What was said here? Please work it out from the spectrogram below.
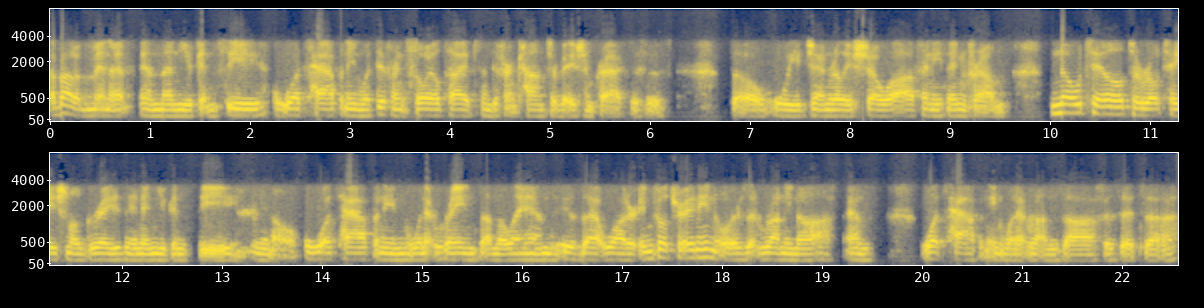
about a minute, and then you can see what's happening with different soil types and different conservation practices. So we generally show off anything from no-till to rotational grazing, and you can see, you know, what's happening when it rains on the land. Is that water infiltrating or is it running off? And what's happening when it runs off? Is it, uh,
